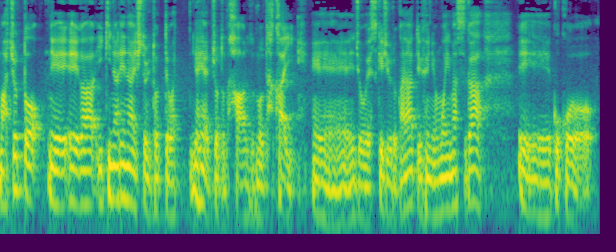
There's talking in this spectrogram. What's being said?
まあちょっと、えー、映画行き慣れない人にとっては、ややちょっとハードの高い、えー、上映スケジュールかなというふうに思いますが、えー、ここ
